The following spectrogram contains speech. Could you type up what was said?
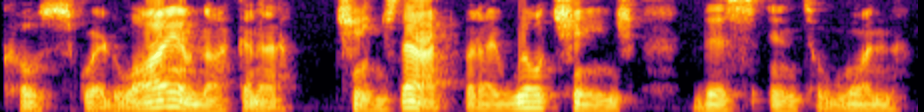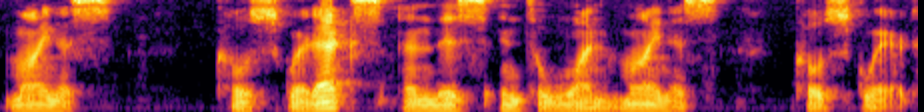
cos squared y. I'm not going to change that, but I will change this into 1 minus cos squared x and this into 1 minus cos squared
